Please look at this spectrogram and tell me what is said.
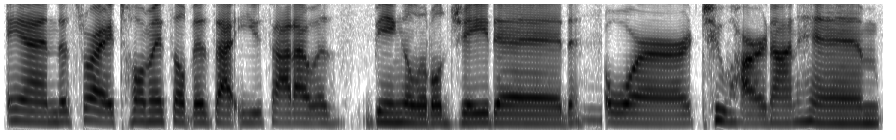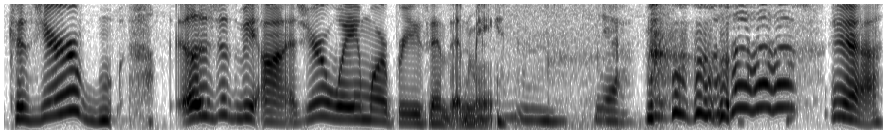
And the story I told myself is that you thought I was being a little jaded mm-hmm. or too hard on him. Cause you're, let's just be honest, you're way more breezy than me. Mm, yeah. Yeah.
